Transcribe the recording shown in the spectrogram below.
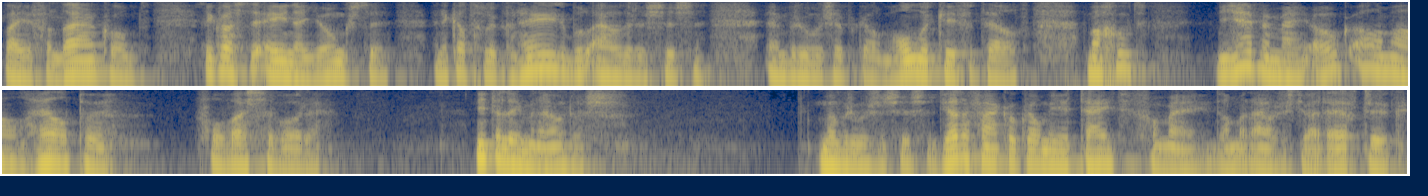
waar je vandaan komt. Ik was de ene jongste en ik had gelukkig een heleboel oudere zussen en broers, heb ik al honderd keer verteld. Maar goed, die hebben mij ook allemaal helpen volwassen worden. Niet alleen mijn ouders, mijn broers en zussen. Die hadden vaak ook wel meer tijd voor mij dan mijn ouders, die waren erg druk.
